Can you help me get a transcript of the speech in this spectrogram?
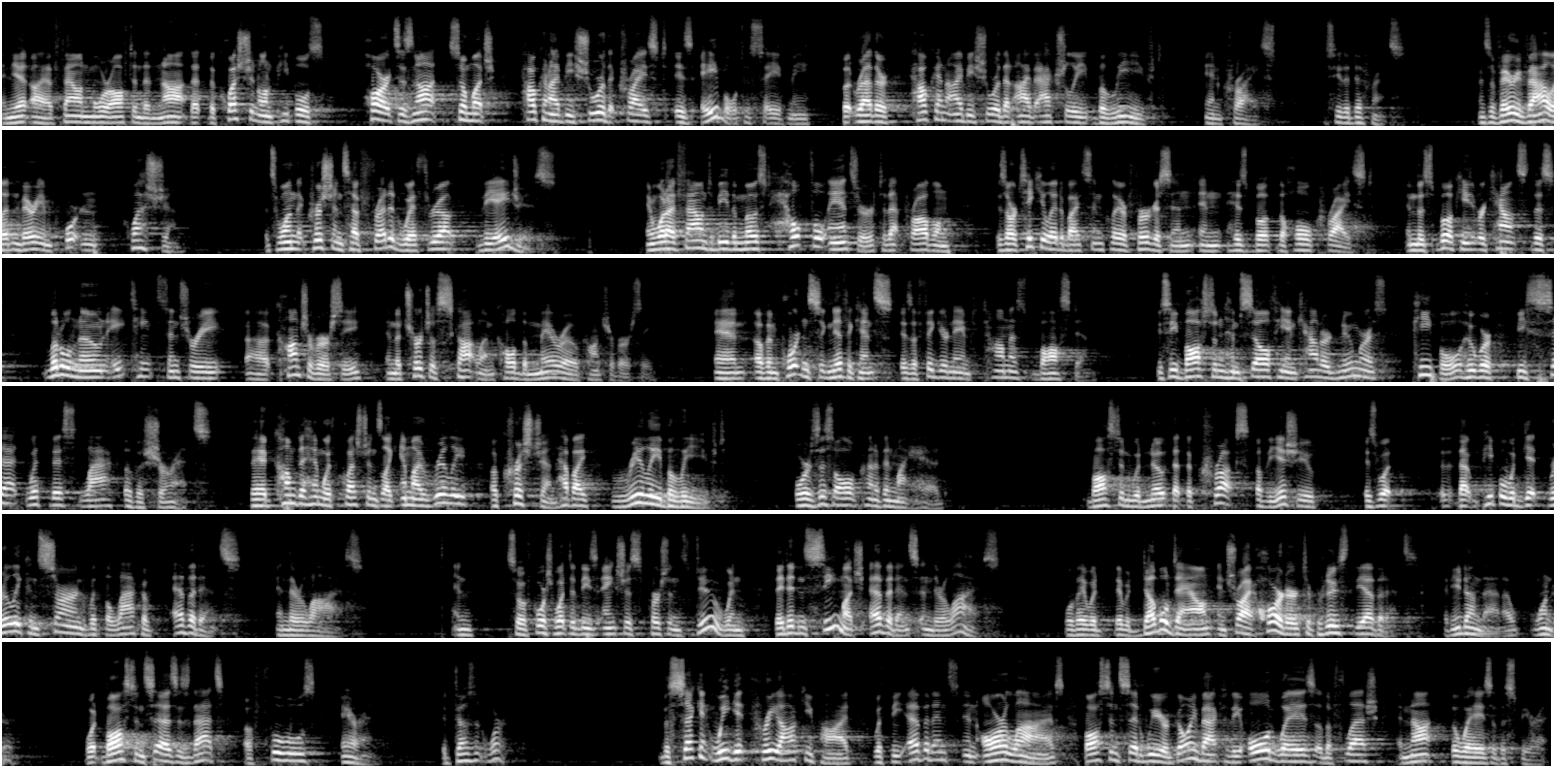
And yet, I have found more often than not that the question on people's hearts is not so much how can I be sure that Christ is able to save me, but rather how can I be sure that I've actually believed in Christ? You see the difference? It's a very valid and very important question. It's one that Christians have fretted with throughout the ages. And what I've found to be the most helpful answer to that problem is articulated by Sinclair Ferguson in his book, The Whole Christ. In this book, he recounts this little known 18th century uh, controversy in the Church of Scotland called the Marrow Controversy. And of important significance is a figure named Thomas Boston. You see, Boston himself, he encountered numerous people who were beset with this lack of assurance. They had come to him with questions like Am I really a Christian? Have I really believed? Or is this all kind of in my head? Boston would note that the crux of the issue is what that people would get really concerned with the lack of evidence in their lives. And so, of course, what did these anxious persons do when they didn't see much evidence in their lives? Well, they would, they would double down and try harder to produce the evidence. Have you done that? I wonder. What Boston says is that's a fool's errand. It doesn't work. The second we get preoccupied with the evidence in our lives, Boston said we are going back to the old ways of the flesh and not the ways of the Spirit.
